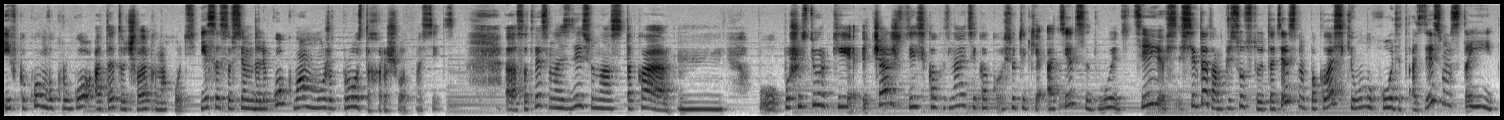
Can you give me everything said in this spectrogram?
и в каком вы кругу от этого человека находитесь. Если совсем далеко, к вам может просто хорошо относиться. Э, соответственно, здесь у нас такая по шестерке чаш здесь, как знаете, как все-таки отец и двое детей. Всегда там присутствует отец, но по классике он уходит, а здесь он стоит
